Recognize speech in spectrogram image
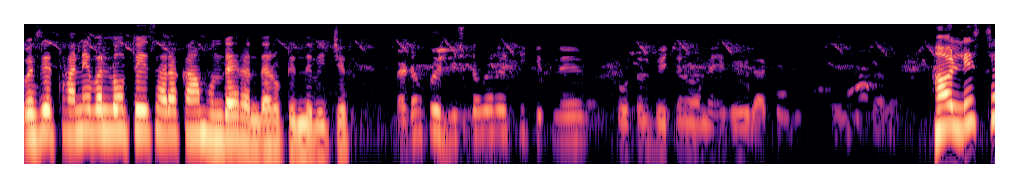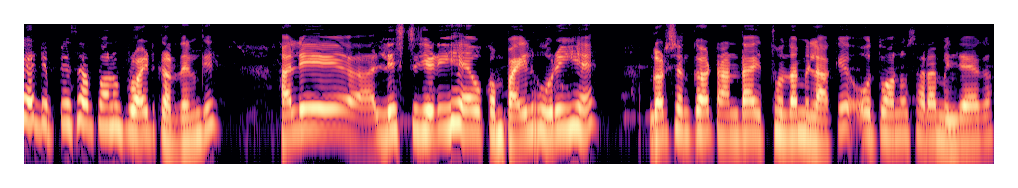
वैसे थाने वालों तो सारा काम होंगे रहा है रूटीन मैडम कोई लिस्ट वगैरह कितने टोटल बेचने वाले हैं हाँ लिस्ट है। डिप्टी साहब तो थानू प्रोवाइड कर देंगे। हाले लिस्ट जी है वो कंपाइल हो रही है। गड़शंकर टांडा इतों का मिला के वो तो सारा मिल जाएगा।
